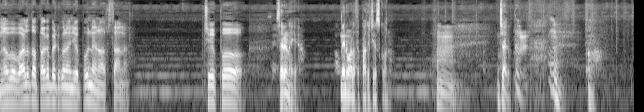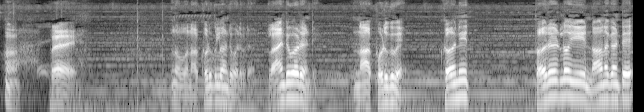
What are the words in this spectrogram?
నువ్వు వాళ్ళతో పగ పెట్టుకుని చెప్పు నేను వస్తాను. చెప్పు. సరేనయ్యా. నేను వాళ్ళతో పగ చేసుకోను. జాగ్రత్త. నువ్వు నా కొడుకు లాంటి వాడివిరా. లాంటి వాడేంటి? నా కొడుకువే. కానీ పరేడ్లో ఈ నాన్నకంటే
